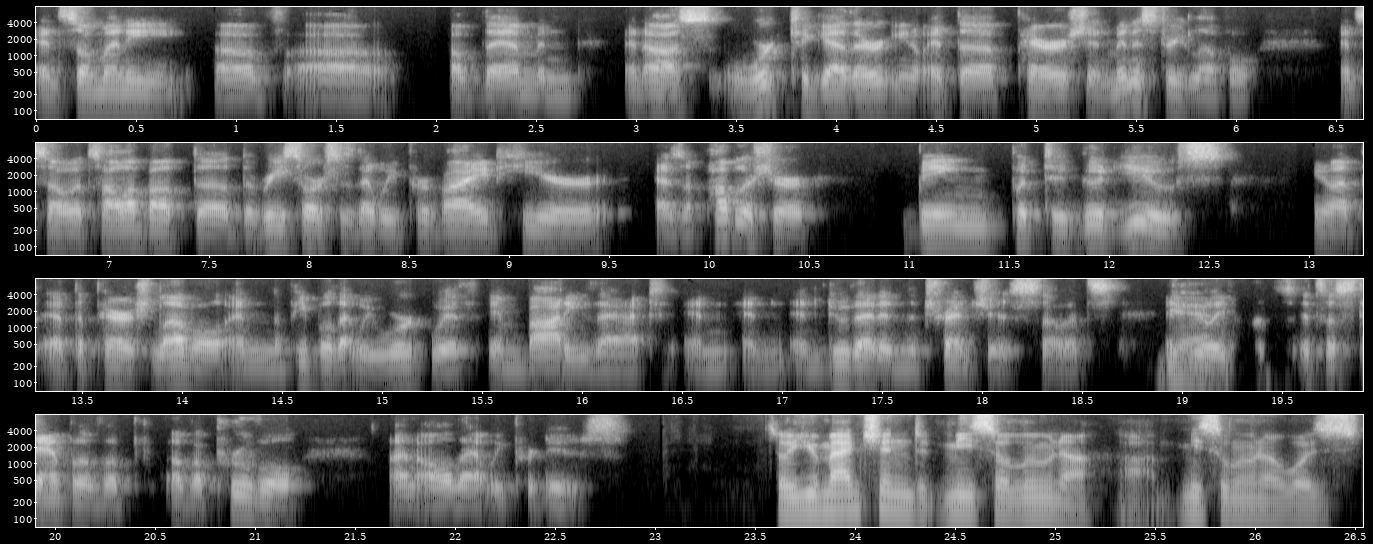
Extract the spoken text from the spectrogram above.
and so many of uh, of them and and us work together, you know, at the parish and ministry level. And so it's all about the the resources that we provide here as a publisher being put to good use you know, at, at, the parish level and the people that we work with embody that and, and, and do that in the trenches. So it's, it yeah. really, puts, it's a stamp of, of approval on all that we produce. So you mentioned Misa Luna. Uh, Misa Luna was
